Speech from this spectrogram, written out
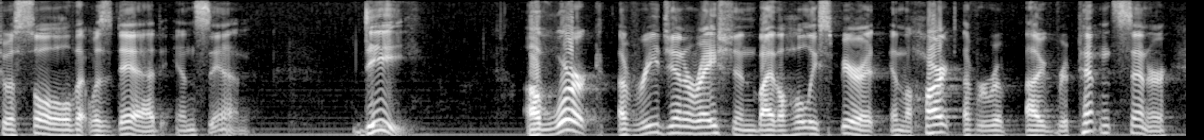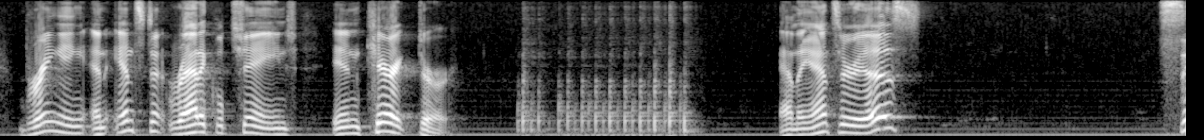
to a soul that was dead in sin. D, a work of regeneration by the Holy Spirit in the heart of a, re- a repentant sinner, bringing an instant radical change in character. And the answer is C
